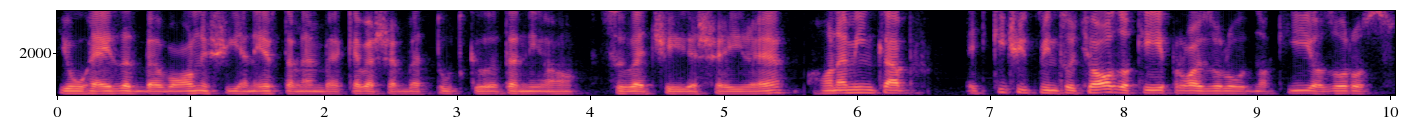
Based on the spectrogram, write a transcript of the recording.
jó helyzetben van, és ilyen értelemben kevesebbet tud költeni a szövetségeseire, hanem inkább egy kicsit, mint hogyha az a kép rajzolódna ki az orosz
